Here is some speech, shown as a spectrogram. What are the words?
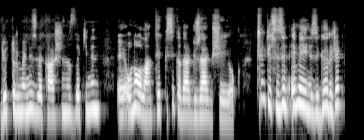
götürmeniz ve karşınızdakinin e, ona olan tepkisi kadar güzel bir şey yok. Çünkü sizin emeğinizi görecek,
